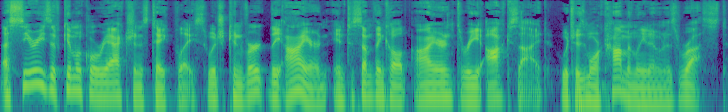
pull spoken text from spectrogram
a series of chemical reactions take place which convert the iron into something called iron 3 oxide, which is more commonly known as rust.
